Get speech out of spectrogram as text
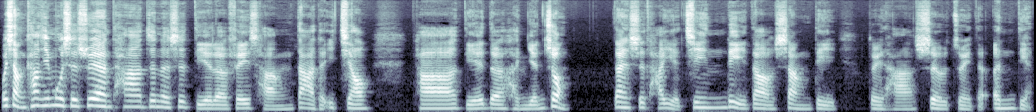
我想康熙牧师虽然他真的是跌了非常大的一跤，他跌得很严重，但是他也经历到上帝对他赦罪的恩典，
